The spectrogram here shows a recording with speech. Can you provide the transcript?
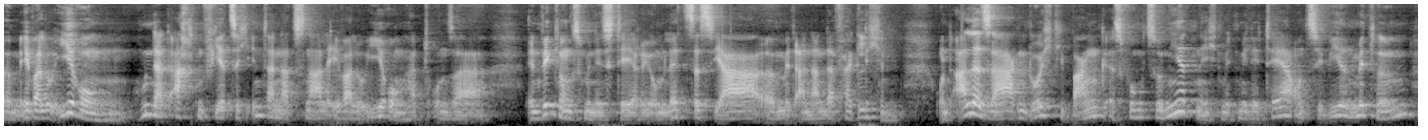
ähm, Evaluierungen, 148 internationale Evaluierungen hat unser Entwicklungsministerium letztes Jahr äh, miteinander verglichen. Und alle sagen durch die Bank, es funktioniert nicht mit Militär und zivilen Mitteln,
